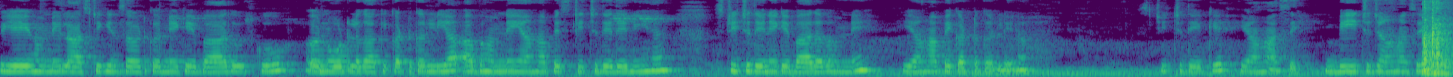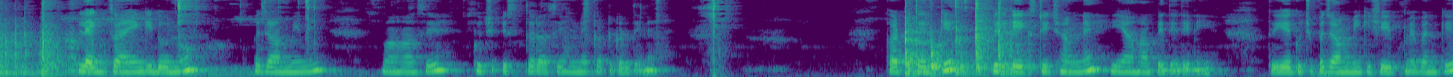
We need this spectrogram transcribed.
तो ये हमने लास्टिक इंसर्ट करने के बाद उसको नोट लगा के कट कर लिया। अब हमने यहाँ पे स्टिच दे देनी है। स्टिच देने के बाद अब हमने यहाँ पे कट कर लेना। स्टिच दे के यहाँ से, बीच जहाँ से लेग्स आएँगी दोनों पजामे में, वहाँ से कुछ इस तरह से हमने कट कर देना है। कट करके फिर एक स्टिच हमने यहाँ पे दे देनी है। तो ये कुछ पजामे की शेप में बन के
